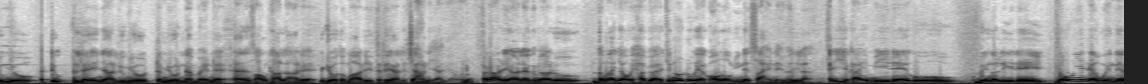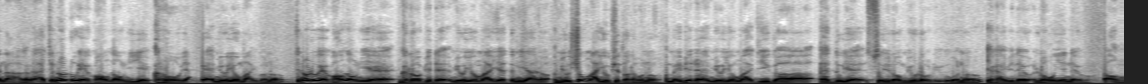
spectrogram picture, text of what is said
လူမျိုးအတုအလဲအညာလူမျိုးတစ်မျိုးနာမည်နဲ့အန်ဇောင်းထလာတဲ့ပြည်ကျော်သမားတွေတတဲ့ကလည်းကြားနေရကြပါတော့နော်အဲ့ဒါတွေကတွေကလည်းခင်ဗျားတို့တမိုင်းကြောင်ရပြကျွန်တော်တို့ရဲ့ခေါင်းဆောင်ကြီးနဲ့ဆိုင်နေပြီလားအဲရခိုင်ပြည်တဲကိုဘင်္ဂလီတွေလုံးရင်းနဲ့ဝင်သင်းတာခင်ဗျာကျွန်တော်တို့ရဲ့ခေါင်းဆောင်ကြီးရဲ့ကြော်ဗျအဲအမျိုးယုံမာကြီးပေါ့နော်ကျွန်တော်တို့ရဲ့ခေါင်းဆောင်ကြီးရဲ့ကြော်ဖြစ်တဲ့အမျိုးယုံမာကြီးရဲ့တမီးကတော့အမျိုးရှုံးမာကြီးဖြစ်သွားတာပေါ့နော်အမေဖြစ်တဲ့အမျိုးယုံမာကြီးကအဲသူ့ရဲ့ဆွေတော်မျိုးတော်တွေကိုပေါ့နော်ရခိုင်ပြည်တဲကိုအလုံးရင်းနဲ့တောင်း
